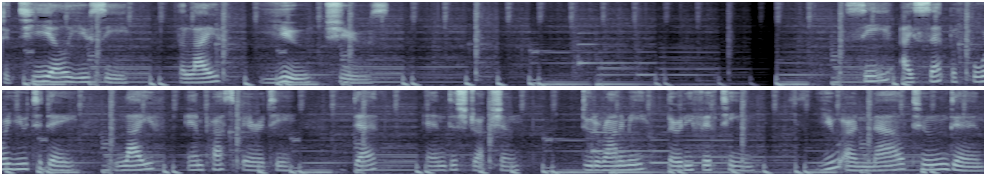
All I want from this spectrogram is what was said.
to TLUC, the life you choose. See, I set before you today life and prosperity, death and destruction. Deuteronomy 30:15. You are now tuned in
